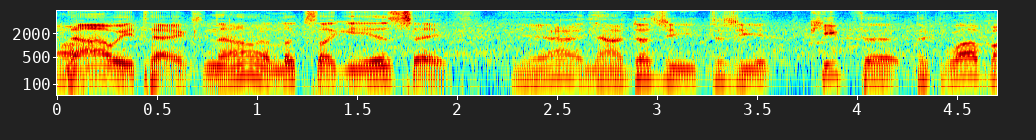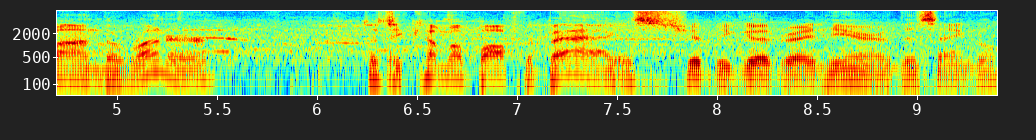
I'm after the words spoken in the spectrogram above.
Oh. Now he tags. No, it looks like he is safe. Yeah. Now, does he does he keep the the glove on the runner? Does he come up off the bag? This should be good right here. This angle.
